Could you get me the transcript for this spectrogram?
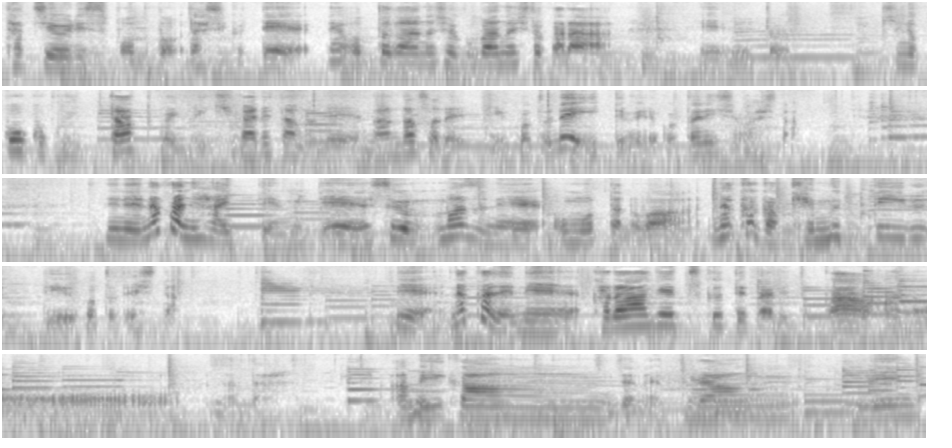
立ち寄りスポットらしくてで夫があの職場の人から「えーと、キノコ王国行った?」とか言って聞かれたのでなんだそれっていうことで行ってみることにしましたでね中に入ってみてすぐまずね思ったのは中が煙っているっていうことでしたで中でね唐揚げ作ってたりとかあのー、なんだアメリカンじゃないフランフレンチ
